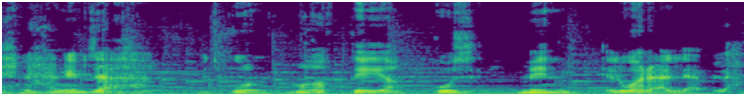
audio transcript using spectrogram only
إحنا هنلزقها بتكون مغطية جزء من الورقة اللي قبلها.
